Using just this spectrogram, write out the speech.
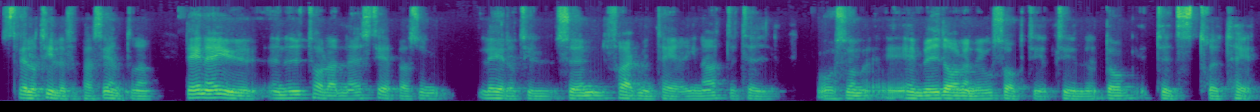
ställer till det för patienterna. Det ena är ju en uttalad nästäppa som leder till sömnfragmentering nattetid och som är en bidragande orsak till, till dagtidströtthet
